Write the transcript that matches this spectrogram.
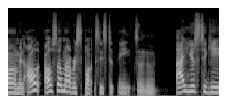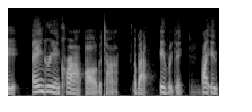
Um, and al- also my responses to things. Mm-hmm. I used to get angry and cry all the time about everything. Like if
